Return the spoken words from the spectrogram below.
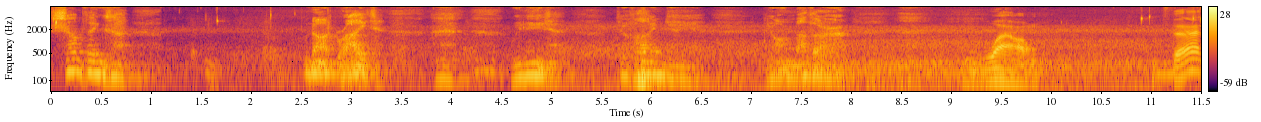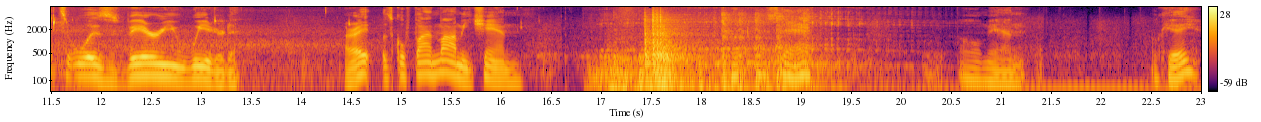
Something's not right. We need to find your mother. Wow. That was very weird. Alright, let's go find Mommy Chan. What was that? Oh man. Okay.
